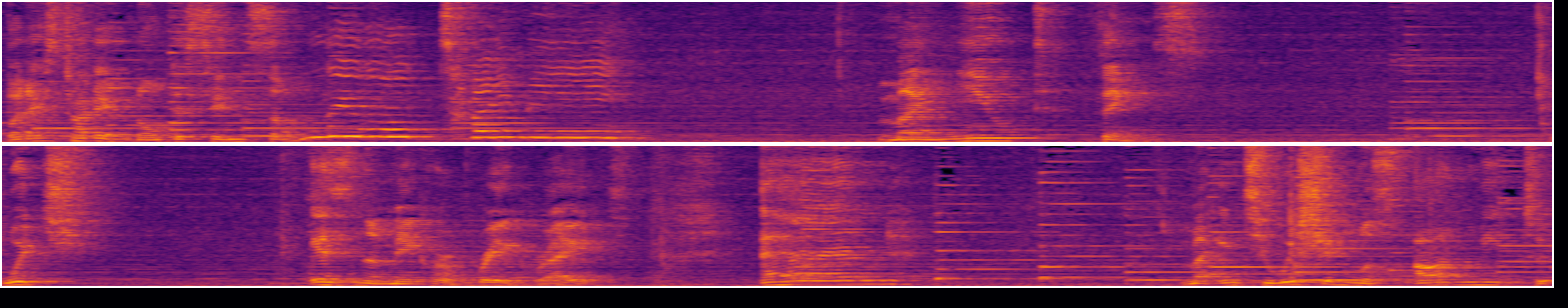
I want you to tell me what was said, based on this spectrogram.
But I started noticing some little tiny, minute things, which isn't a make or break, right? And my intuition was on me to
